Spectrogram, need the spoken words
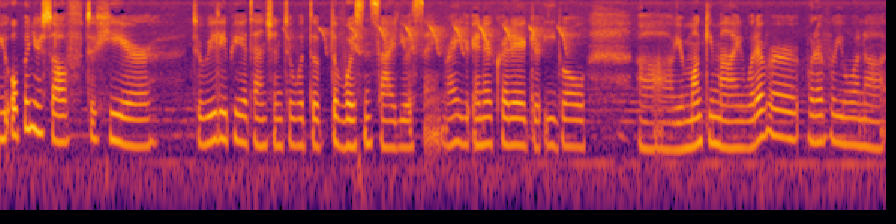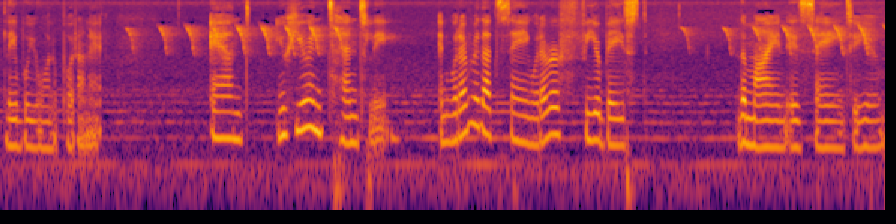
you open yourself to hear, to really pay attention to what the, the voice inside you is saying, right? Your inner critic, your ego, uh, your monkey mind, whatever whatever you wanna label you wanna put on it. And you hear intently, and whatever that's saying, whatever fear based the mind is saying to you,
